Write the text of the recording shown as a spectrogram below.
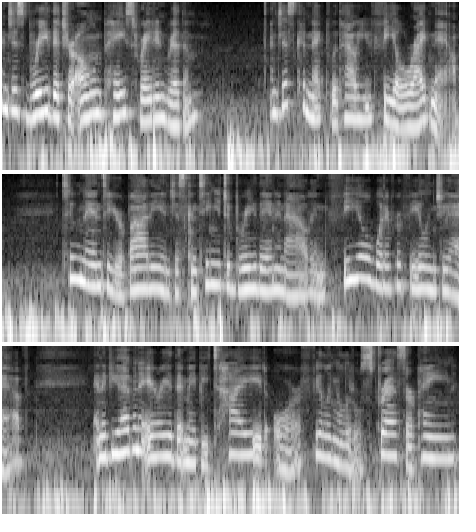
And just breathe at your own pace, rate, and rhythm and just connect with how you feel right now. Tune in to your body and just continue to breathe in and out and feel whatever feelings you have. And if you have an area that may be tight or feeling a little stress or pain,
